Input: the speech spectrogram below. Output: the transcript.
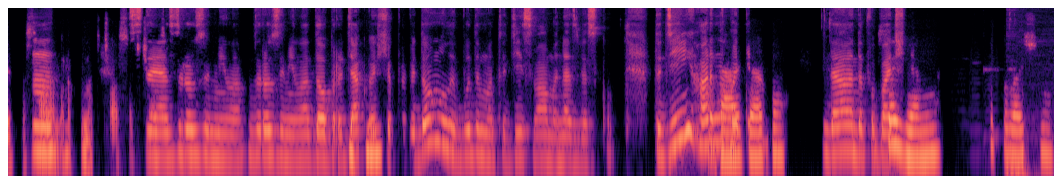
відписала на рахунок часу. Все зрозуміло, зрозуміло. Добре, дякую, що повідомили. Будемо тоді з вами на зв'язку. Тоді гарного дня. дякую. Да, до побачення. До побачення.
